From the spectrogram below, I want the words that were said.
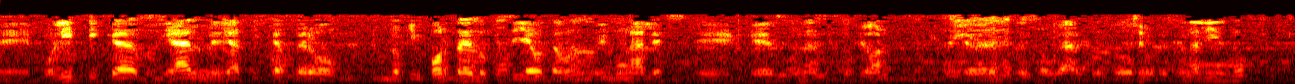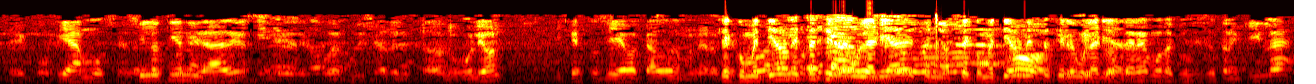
eh, política, social, mediática, pero lo que importa es lo que se lleva a cabo en los tribunales, eh, que es una situación que deberemos desahogar con todo profesionalismo. Eh, confiamos en las Sí lo tiene. autoridades eh, del Poder Judicial del Estado de Nuevo León y que esto se lleva a cabo de manera Se cometieron estas irregularidades, señor, se cometieron no, estas irregularidades. tenemos la conciencia tranquila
